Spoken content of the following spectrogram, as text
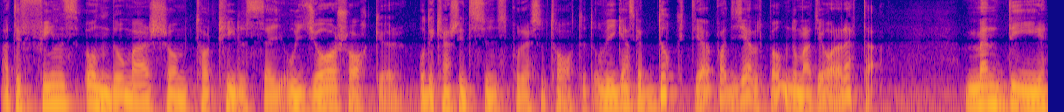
Att det finns ungdomar som tar till sig och gör saker och det kanske inte syns på resultatet. Och vi är ganska duktiga på att hjälpa ungdomar att göra detta. Men det,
